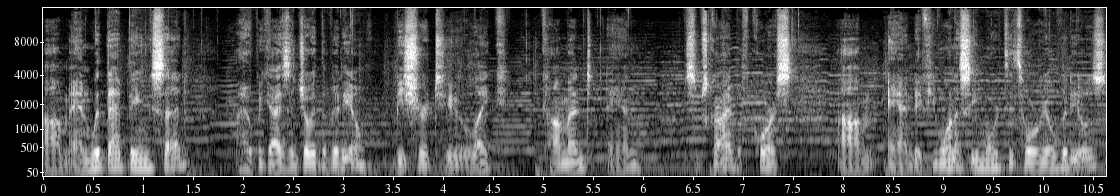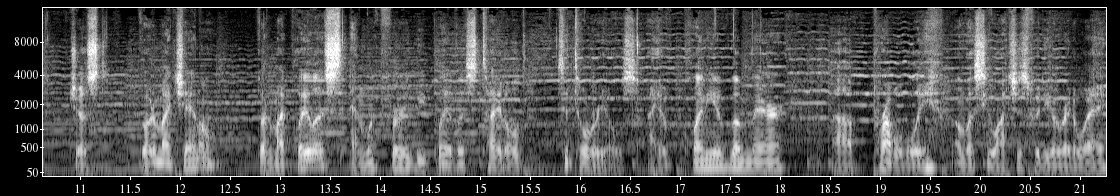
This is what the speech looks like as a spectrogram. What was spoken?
Um, and with that being said, I hope you guys enjoyed the video. Be sure to like, comment, and subscribe, of course. Um, and if you want to see more tutorial videos, just go to my channel, go to my playlist, and look for the playlist titled Tutorials. I have plenty of them there, uh, probably, unless you watch this video right away.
